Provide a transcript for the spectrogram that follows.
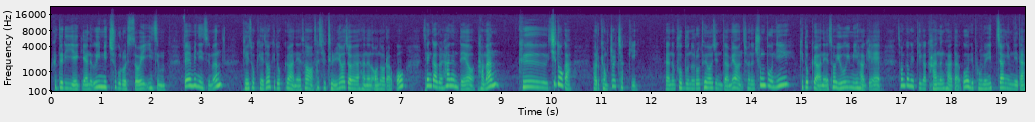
그들이 얘기하는 의미축으로서의 이즘, 페미니즘은 계속해서 기독교 안에서 사실 들려져야 하는 언어라고 생각을 하는데요. 다만 그 시도가 바로 경줄 찾기라는 부분으로 되어진다면 저는 충분히 기독교 안에서 유의미하게 성경 읽기가 가능하다고 이제 보는 입장입니다.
